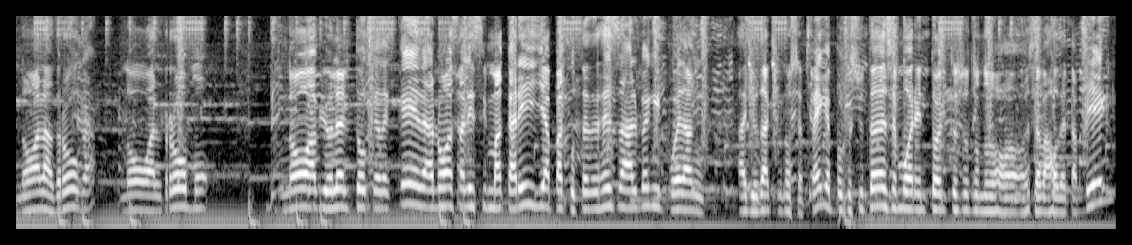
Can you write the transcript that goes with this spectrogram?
No a la droga, no al romo, no a violar el toque de queda, no a salir sin mascarilla para que ustedes se salven y puedan ayudar a que uno se pegue. Porque si ustedes se mueren todos, entonces uno no se va a joder también.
